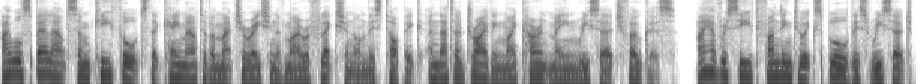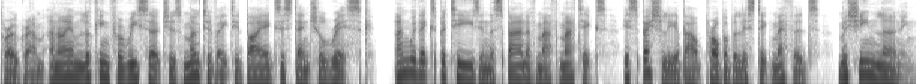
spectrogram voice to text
I will spell out some key thoughts that came out of a maturation of my reflection on this topic and that are driving my current main research focus. I have received funding to explore this research program and I am looking for researchers motivated by existential risk, and with expertise in the span of mathematics, especially about probabilistic methods, machine learning,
